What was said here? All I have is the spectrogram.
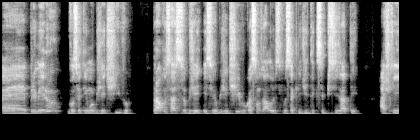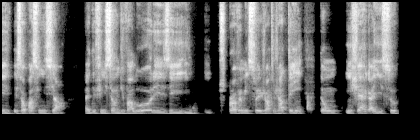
É, primeiro, você tem um objetivo. Para alcançar esse, obje esse objetivo, quais são os valores que você acredita que você precisa ter? Acho que esse é o passo inicial. É definição de valores e, e, e provavelmente o EJ já tem. Então, enxerga isso,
